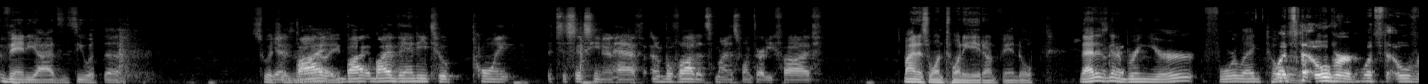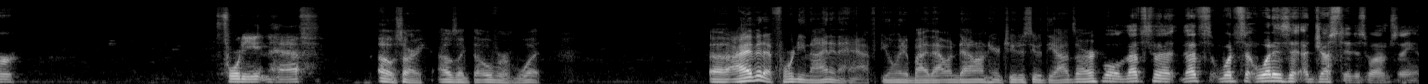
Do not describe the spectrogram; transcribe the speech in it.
vandy odds and see what the switches Yeah, and the buy value. buy buy Vandy to a point to 16 and a half, and Bovada it's minus 135. It's minus 128 on FanDuel. That is going to bring your four leg total. What's the over? What's the over? 48 and a half. oh, sorry. I was like, the over of what? Uh, I have it at 49 and a half. Do you want me to buy that one down on here too to see what the odds are? Well, that's the that's what's the, what is it adjusted? Is what I'm saying.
